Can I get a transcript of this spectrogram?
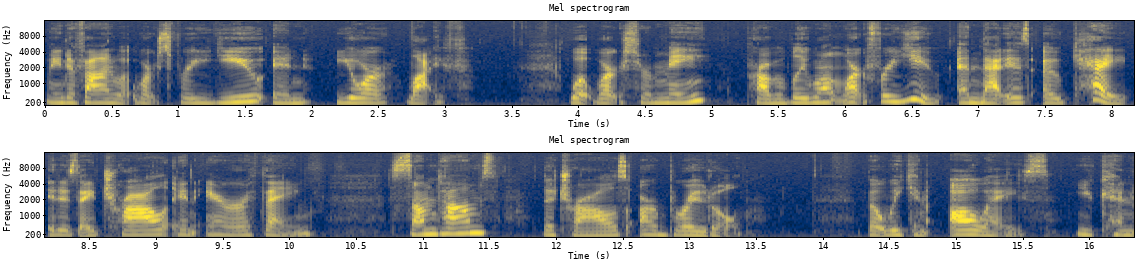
We need to find what works for you in your life. What works for me probably won't work for you, and that is okay. It is a trial and error thing. Sometimes the trials are brutal but we can always, you can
